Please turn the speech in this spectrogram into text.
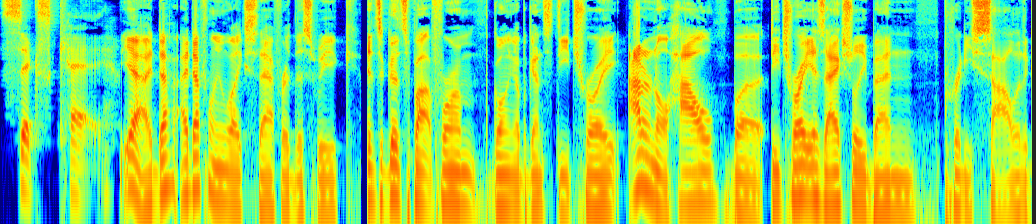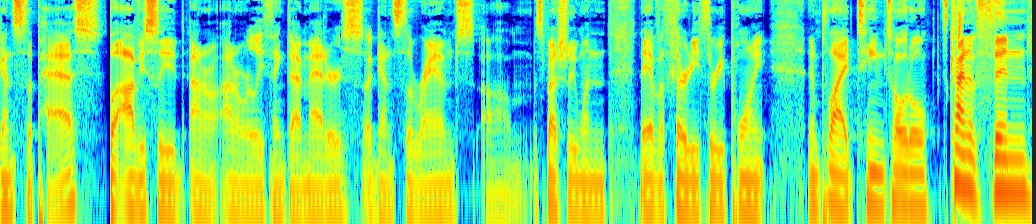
6K. Yeah, I, def- I definitely like Stafford this week. It's a good spot for him going up against Detroit. I don't know how, but Detroit has actually been pretty solid against the pass, but obviously I don't I don't really think that matters against the Rams, um, especially when they have a 33 point implied team total. It's kind of thin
